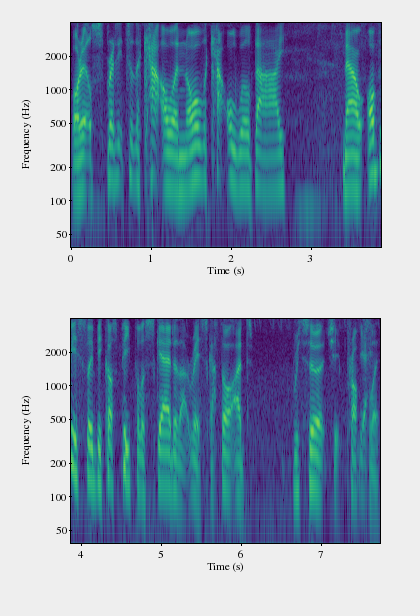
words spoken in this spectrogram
or it'll spread it to the cattle and all the cattle will die. Now, obviously, because people are scared of that risk, I thought I'd research it properly.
